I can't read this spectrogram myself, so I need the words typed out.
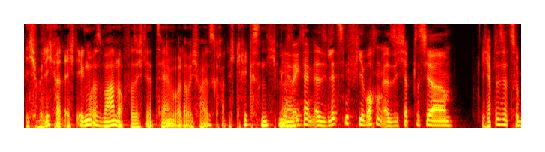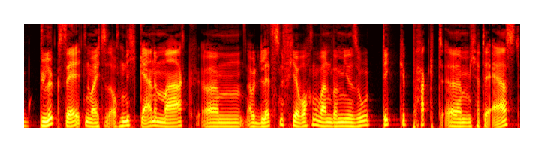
Ich überlege gerade echt, irgendwas war noch, was ich dir erzählen wollte, aber ich weiß gerade, ich krieg's nicht Also, mehr. sagen, also die letzten vier Wochen, also ich habe das ja, ich habe das ja zum Glück selten, weil ich das auch nicht gerne mag. Ähm, aber die letzten vier Wochen waren bei mir so dick gepackt. Ähm, ich hatte erst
